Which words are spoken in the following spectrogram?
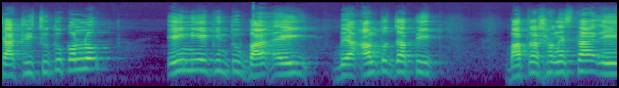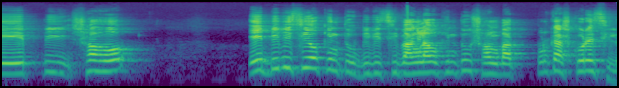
চাকরিচ্যুত করল, এই নিয়ে কিন্তু এই আন্তর্জাতিক বার্তা সংস্থা এএফপি সহ এই বিবিসিও কিন্তু, বিবিসি বাংলাও কিন্তু সংবাদ প্রকাশ করেছিল।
